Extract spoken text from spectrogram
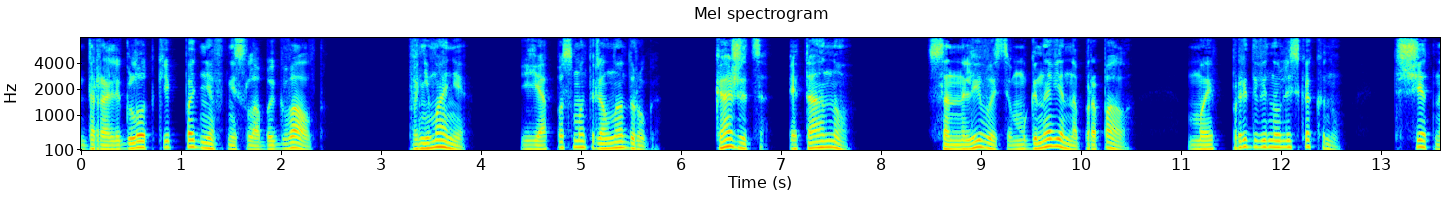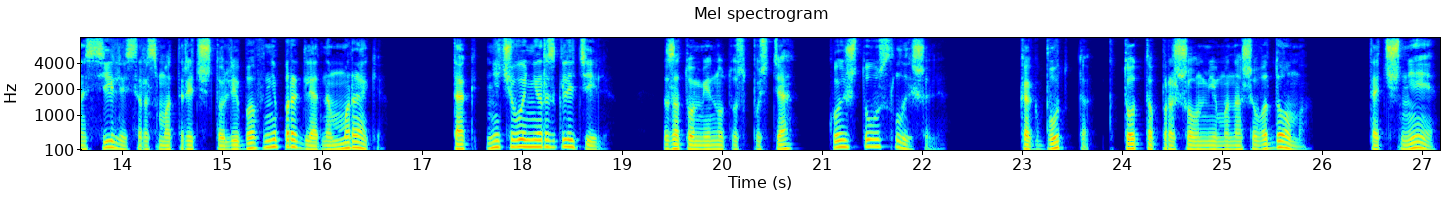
драли глотки, подняв неслабый гвалт. Внимание! Я посмотрел на друга. Кажется, это оно. Сонливость мгновенно пропала. Мы придвинулись к окну, тщетно сились рассмотреть что-либо в непроглядном мраке так ничего не разглядели. Зато минуту спустя кое-что услышали. Как будто кто-то прошел мимо нашего дома. Точнее,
